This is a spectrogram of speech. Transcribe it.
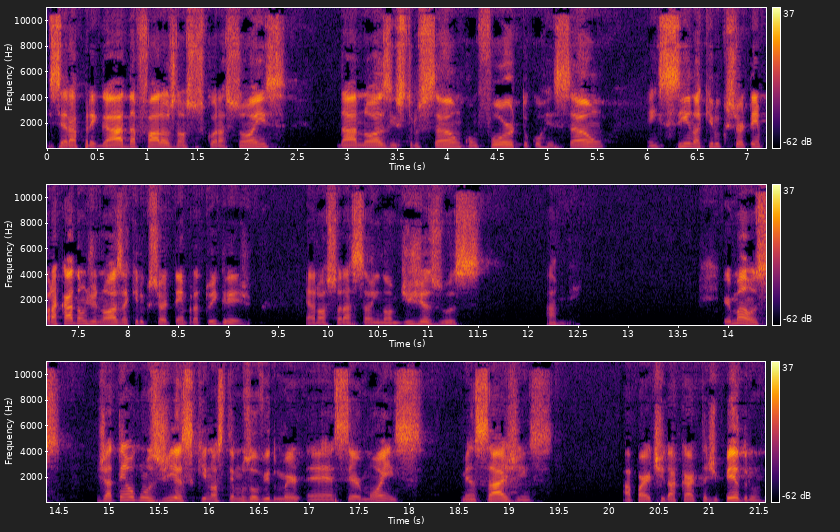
e será pregada. Fala aos nossos corações, dá a nós instrução, conforto, correção, ensino, aquilo que o Senhor tem para cada um de nós, aquilo que o Senhor tem para a tua igreja. É a nossa oração em nome de Jesus. Amém. Irmãos, já tem alguns dias que nós temos ouvido é, sermões, mensagens, a partir da carta de Pedro,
